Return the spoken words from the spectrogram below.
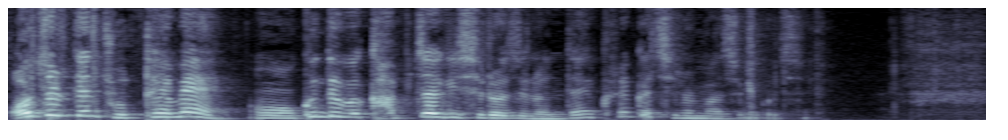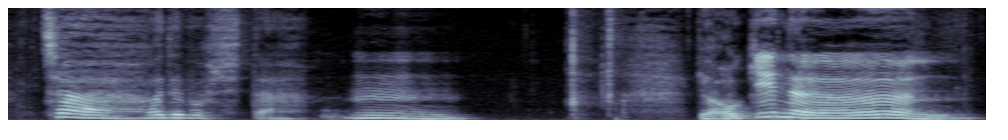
어쩔 땐 좋다며. 어, 근데 왜 갑자기 싫어지는데? 그러니까 지랄 맞은 거지. 자, 어디 봅시다. 음. 여기는,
